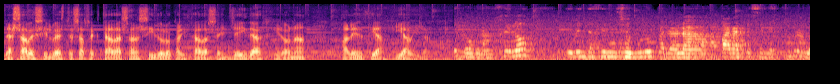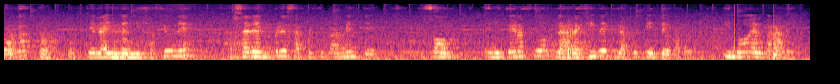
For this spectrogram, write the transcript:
Las aves silvestres afectadas han sido localizadas en Lleida, Girona, Palencia y Ávila. Los granjeros deben de hacer un seguro para, que se les cubran los gastos, porque las indemnizaciones, a ser empresas principalmente son en integración la recibe la propia integradora y no el ganadero.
